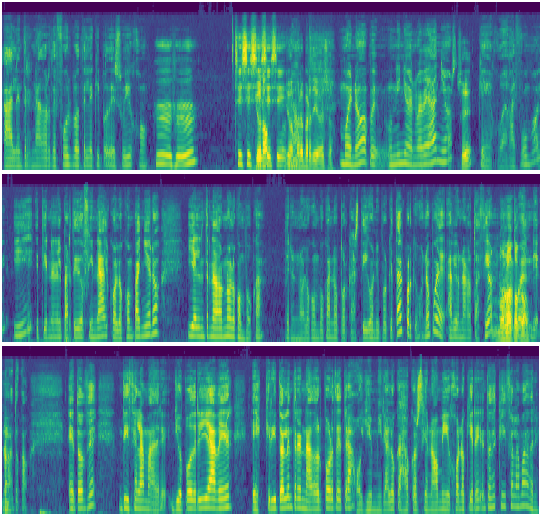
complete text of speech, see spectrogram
al entrenador de fútbol del equipo de su hijo. Sí, sí, sí, yo no, sí, sí. yo ¿no? me lo he perdido eso. Bueno, pues un niño de nueve años Sí. que juega al fútbol y tienen el partido final con los compañeros y el entrenador no lo convoca. Pero no lo convoca no por castigo ni porque tal, porque bueno, pues había una rotación. No lo ha Pues, tocado. no lo ha tocado. Entonces, dice la madre, yo podría haber escrito al entrenador por detrás, oye, mira lo que has ocasionado, mi hijo no quiere. ir". Entonces, ¿qué hizo la madre?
